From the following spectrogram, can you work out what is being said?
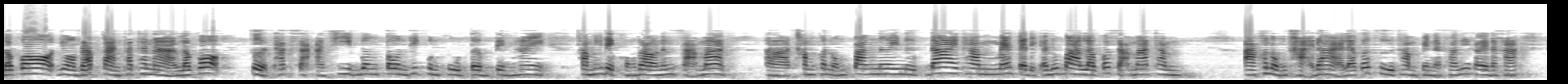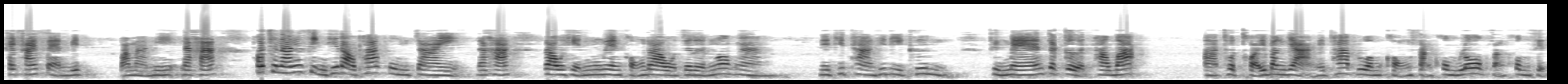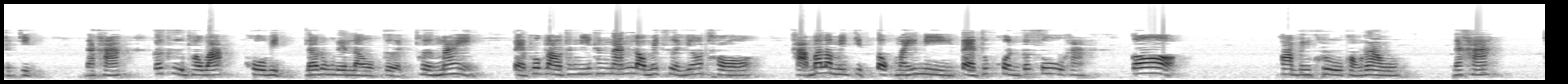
แล้วก็ยอมรับการพัฒนาแล้วก็เกิดทักษะอาชีพเบื้องต้นที่คุณครูเติมเต็มให้ทำให้เด็กของเรานั้นสามารถอ่าทำขนมปังเนยหนึบได้ทำแม้แต่เด็กอนุบาลเราก็สามารถทำอ่าขนมขายได้ แล้วก็คือทำเป็นนะคะเรียกอะไรนะคะ คล้ายๆแซนด์วิชประมาณนี้นะคะ เพราะฉะนั้นสิ่งที่เราภาคภูมิใจนะคะ เราเห็นโรงเรียนของเราเจริญงอกงามในทิศทางที่ดีขึ้น ถึงแม้จะเกิดภาวะ ถดถอยบางอย่างในภาพรวมของสังคมโลกสังคมเศรษฐกิจนะคะ ก็คือภาวะโควิด แล้วโรงเรียนเราเกิดเพลิงไหม้แต่พวกเราทั้งนี้ทั้งนั้นเราไม่เคยย่อท้อถามว่าเรามีจิตตกไหมมี แต่ทุกคนก็สู้ค่ะ ก็ความเป็นครูของเรานะคะ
